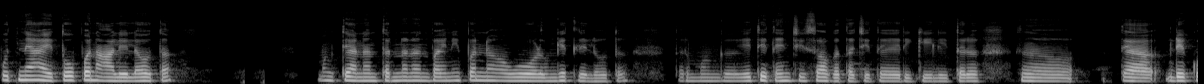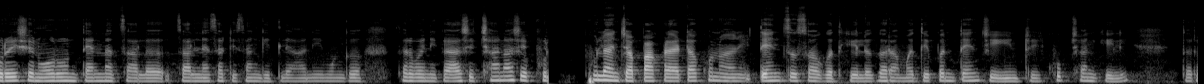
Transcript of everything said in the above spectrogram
पुतण्या आहे तो पण आलेला होता. मग त्यानंतर ननंदबाईंनी पण ओवाळून घेतलेलं होतं. तर मग येथे त्यांची स्वागताची तयारी केली. तर त्या डेकोरेशनवरून त्यांना चाल चालण्यासाठी सांगितले आणि मग सर्वांनी काय असे छान असे फुल फुलांच्या पाकळ्या टाकून आणि त्यांचं स्वागत केलं. घरामध्ये पण त्यांची एंट्री खूप छान केली. तर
